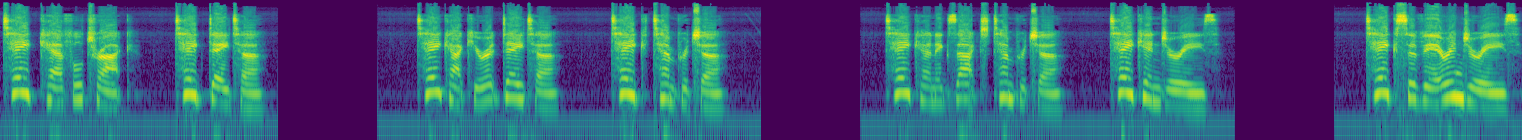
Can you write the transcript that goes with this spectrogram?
Take careful track. Take data. Take accurate data. Take temperature. Take an exact temperature. Take injuries. Take severe injuries.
